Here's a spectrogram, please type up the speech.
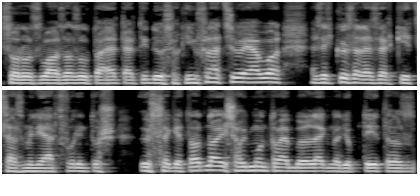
szorozva az azóta eltelt időszak inflációjával, ez egy közel 1200 milliárd forintos összeget adna, és ahogy mondtam, ebből a legnagyobb tétel az, az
